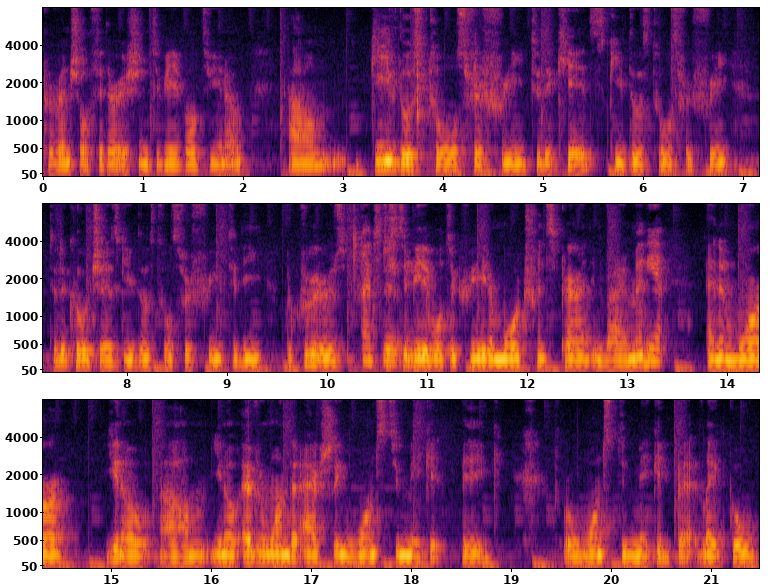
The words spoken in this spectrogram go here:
provincial federation to be able to you know um, give those tools for free to the kids, give those tools for free to the coaches, give those tools for free to the recruiters, Absolutely. just to be able to create a more transparent environment Yeah. and a more, you know, um, you know, everyone that actually wants to make it big or wants to make it be- like go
